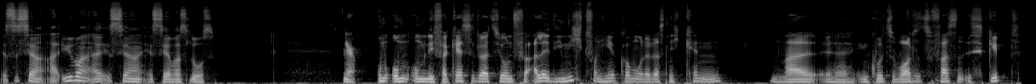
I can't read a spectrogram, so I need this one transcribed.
Es ist ja, überall ist ja, ist ja was los. Um, um, um die Verkehrssituation für alle, die nicht von hier kommen oder das nicht kennen, mal äh, in kurze Worte zu fassen. Es gibt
